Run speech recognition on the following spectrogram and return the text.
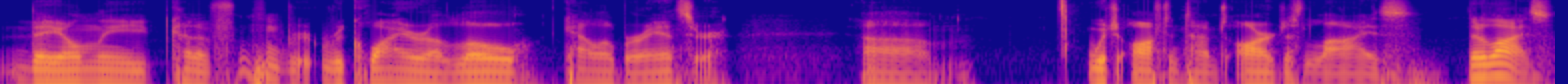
they only kind of require a low caliber answer, um, which oftentimes are just lies. They're lies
